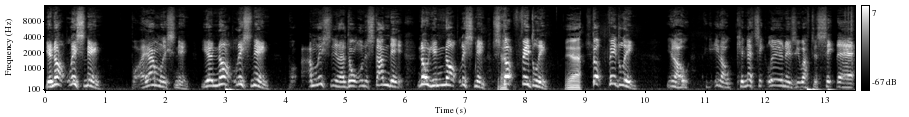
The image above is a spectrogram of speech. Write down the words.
You're not listening, but I am listening. You're not listening, but I'm listening. I don't understand it. No, you're not listening. Stop fiddling. Yeah. Stop fiddling. You know, you know, kinetic learners who have to sit there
